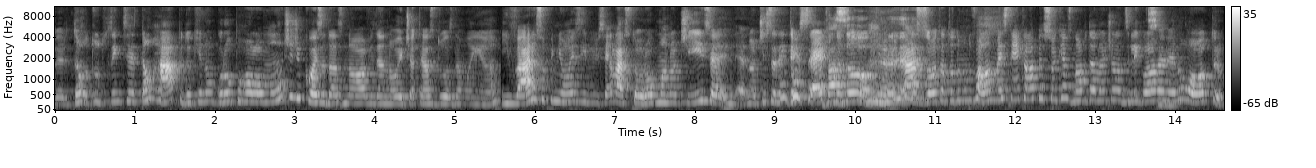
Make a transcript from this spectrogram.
Então, tudo tem que ser tão rápido que no grupo rolou um monte de coisa das nove da noite até as duas da manhã. E várias opiniões, e sei lá, estourou alguma notícia, é, notícia da Intercept. tá Vazou. Vazou, tá todo mundo falando, mas tem aquela pessoa que às nove da noite ela desligou, ela vai Sim. ver no outro.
